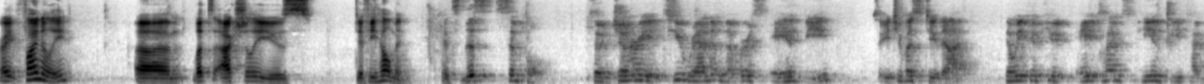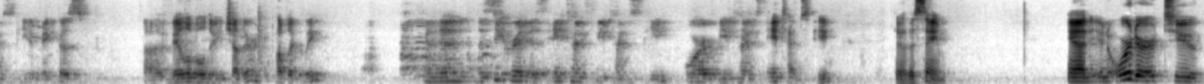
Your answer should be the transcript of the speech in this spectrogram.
right, finally, um, let's actually use Diffie-Hellman. It's this simple. So generate two random numbers, a and b. So each of us do that. Then we compute a times p and b times p and make those uh, available to each other publicly. And then the secret is A times B times P, or B times A times P. They're the same. And in order to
